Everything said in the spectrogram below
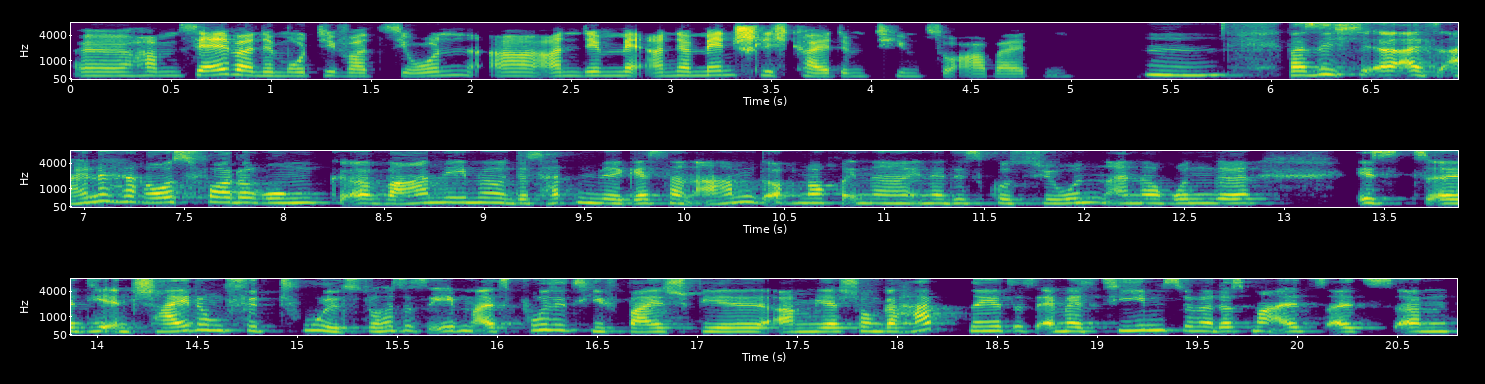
äh, haben selber eine Motivation, äh, an, dem, an der Menschlichkeit im Team zu arbeiten. Hm. Was ich äh, als eine Herausforderung äh, wahrnehme, und das hatten wir gestern Abend auch noch in einer, in einer Diskussion einer Runde, ist äh, die Entscheidung für Tools. Du hast es eben als Positivbeispiel ähm, ja schon gehabt. Ne? Jetzt ist MS Teams, wenn wir das mal als, als ähm,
